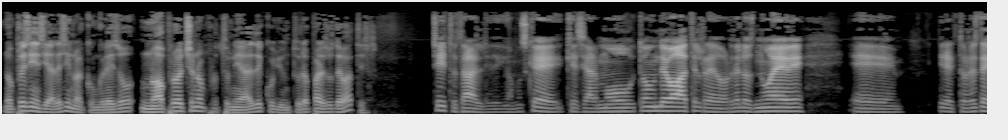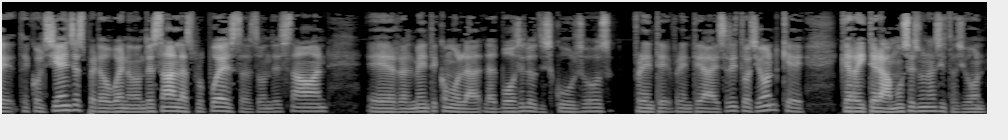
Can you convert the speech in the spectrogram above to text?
no presidenciales, sino al Congreso, no aprovechan oportunidades de coyuntura para esos debates. Sí, total. Digamos que, que se armó todo un debate alrededor de los nueve eh, directores de, de Colciencias, pero bueno, ¿dónde estaban las propuestas? ¿Dónde estaban eh, realmente como la- las voces, los discursos frente, frente a esa situación que, que reiteramos es una situación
